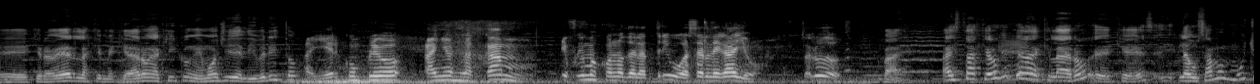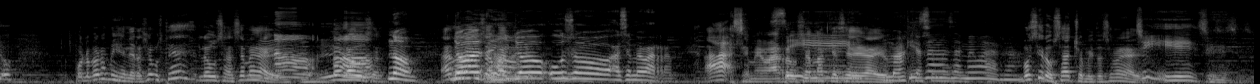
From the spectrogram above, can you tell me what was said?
eh, quiero ver las que me quedaron aquí con emoji de librito. Ayer cumplió años la CAM y fuimos con los de la tribu a hacerle gallo. Saludos. Vaya, ahí está, creo que queda claro eh, que es. y La usamos mucho, por lo menos mi generación. ¿Ustedes la usan? ¿Se me gallo? No, no. la usan. No, Ah, no yo, la usan más. yo uso haceme barra. Ah, se me barra, usa más que se gallo. Más que se me barra. ¿Vos sí lo usás, Chomito? ¿Se me gallo? Sí, sí, sí. sí, sí.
